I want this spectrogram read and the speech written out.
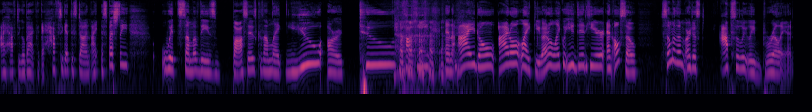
I have to go back. Like I have to get this done. I especially with some of these bosses because I'm like you are too cocky and I don't I don't like you. I don't like what you did here. And also, some of them are just absolutely brilliant.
